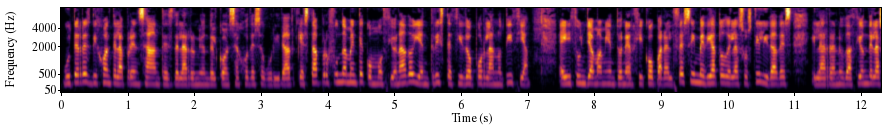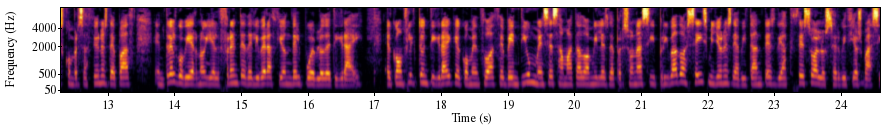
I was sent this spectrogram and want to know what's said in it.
Guterres dijo ante la prensa antes de la reunión del Consejo de Seguridad que está profundamente conmocionado y entristecido por la noticia e hizo un llamamiento enérgico para el cese inmediato de las hostilidades y la reanudación de las conversaciones de paz entre el gobierno y el Frente de Liberación del Pueblo de Tigray. El conflicto en Tigray, que comenzó hace 21 meses, ha matado a miles de personas y privado a 6 millones de habitantes de acceso a los servicios básicos.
